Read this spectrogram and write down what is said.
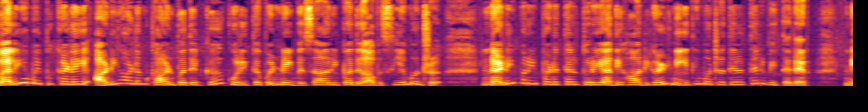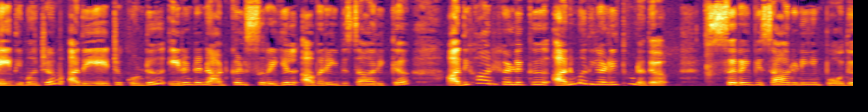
வலையமைப்புகளை அடையாளம் காண்பதற்கு குறித்த பெண்ணை விசாரிப்பது அவசியம் என்று நடைமுறைப்படுத்தல் துறை அதிகாரிகள் நீதிமன்றத்தில் தெரிவித்தனர். நீதிமன்றம் அதை ஏற்றுக்கொண்டு இரண்டு நாட்கள் சிறையில் அவரை விசாரிக்க அதிகாரிகளுக்கு அனுமதி அளித்துள்ளது. சிறை விசாரணையின் போது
